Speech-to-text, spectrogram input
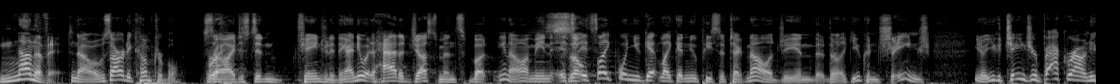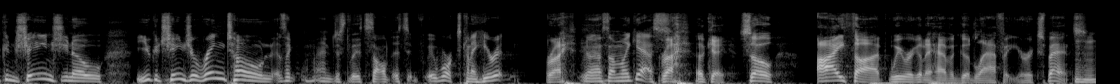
None of it. No, it was already comfortable. So Right. I just didn't change anything. I knew it had adjustments, but you know, I mean, it's So- it's like when you get like a new piece of technology and they're, they're like, you can change, you know, you could change your background, you can change, you know, you could change your ringtone. It's like, I just it's all it's, it works. Can I hear it? Right. So I'm like, yes. Right. Okay. So I thought we were going to have a good laugh at your expense. Mm-hmm.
